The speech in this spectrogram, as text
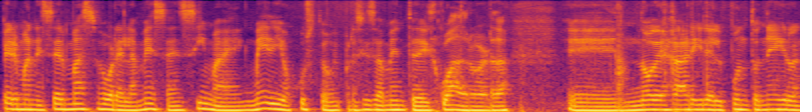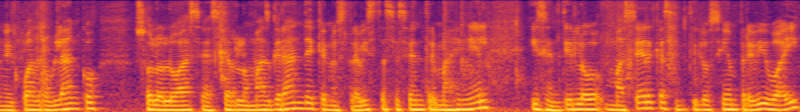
permanecer más sobre la mesa, encima, en medio justo y precisamente del cuadro, ¿verdad? Eh, no dejar ir el punto negro en el cuadro blanco, solo lo hace hacerlo más grande, que nuestra vista se centre más en él y sentirlo más cerca, sentirlo siempre vivo ahí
